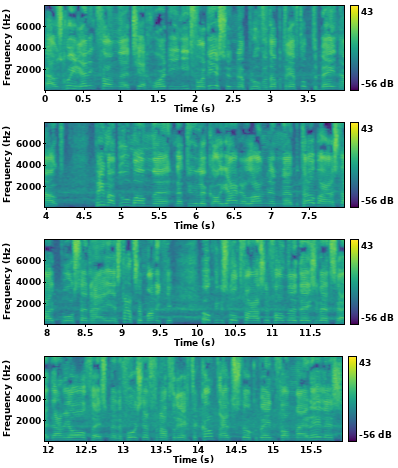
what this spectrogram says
Nou, dat een goede redding van uh, Tsjech hoor. Die niet voor het eerst een ploeg wat dat betreft op de been houdt. Prima doelman uh, natuurlijk al jarenlang een uh, betrouwbare sluitpost. En hij uh, staat zijn mannetje ook in de slotfase van deze wedstrijd. Daniel Alves met een voorzet vanaf de rechterkant. Uitgestoken been van Meireles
